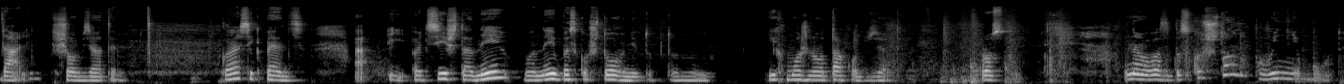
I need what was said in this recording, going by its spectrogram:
Далі. Що взяти? Classic Pants. А, і оці штани, вони безкоштовні. Тобто, ну, їх можна отак от взяти. Просто вони у вас безкоштовно повинні бути.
